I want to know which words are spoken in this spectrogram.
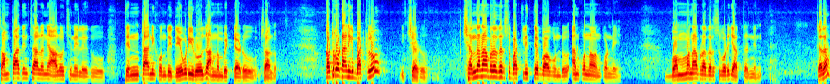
సంపాదించాలనే ఆలోచనే లేదు. తినటానికి ఉంది. దేవుడు ఈరోజు అన్నం పెట్టాడు. చాలు. కట్టుకోవటానికి బట్టలు ఇచ్చాడు. చందన బ్రదర్స్ బట్టలు ఇస్తే బాగుండు అనుకున్నాం అనుకోండి. బొమ్మన బ్రదర్స్ కూడా చేస్తాడు నేను కదా?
